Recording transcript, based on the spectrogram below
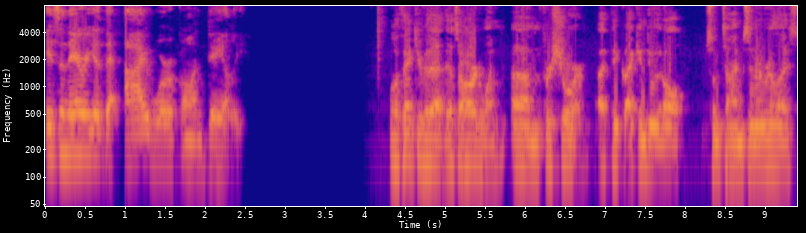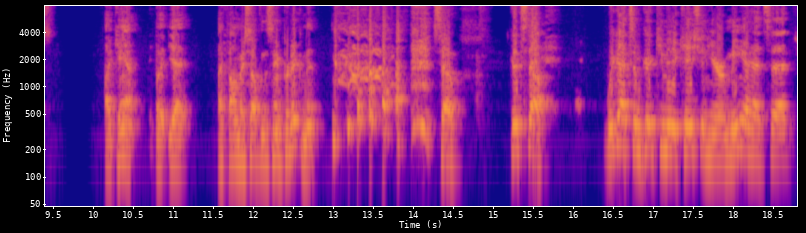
is an area that I work on daily. Well, thank you for that. That's a hard one, um, for sure. I think I can do it all sometimes, and I realize I can't. But yet, I found myself in the same predicament. so good stuff. We got some good communication here. Mia had said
